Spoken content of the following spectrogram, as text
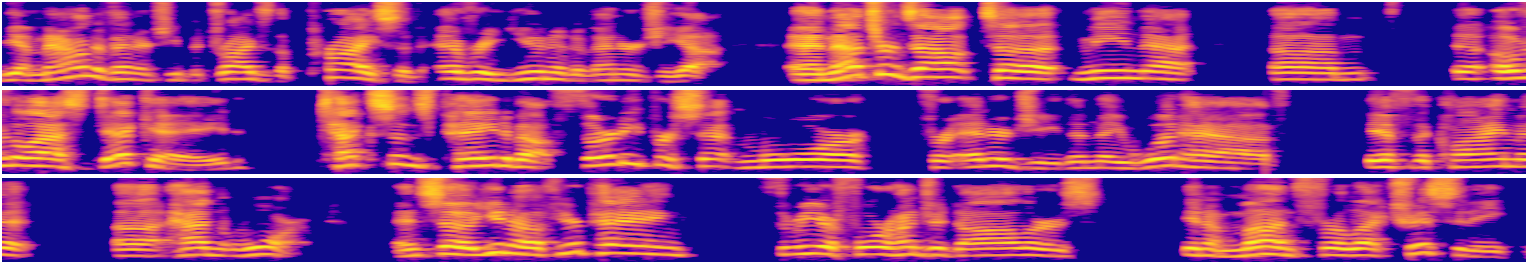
the amount of energy, but drives the price of every unit of energy up. And that turns out to mean that um, over the last decade, Texans paid about 30% more for energy than they would have if the climate uh, hadn't warmed. And so, you know, if you're paying three or four hundred dollars in a month for electricity,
